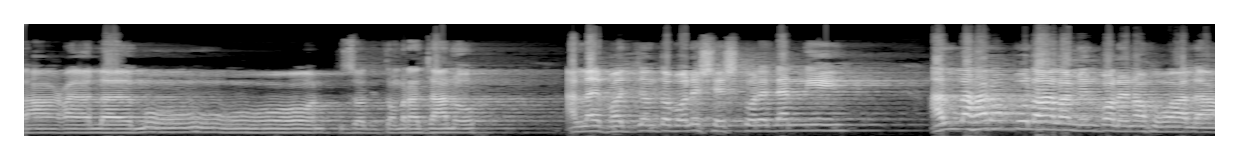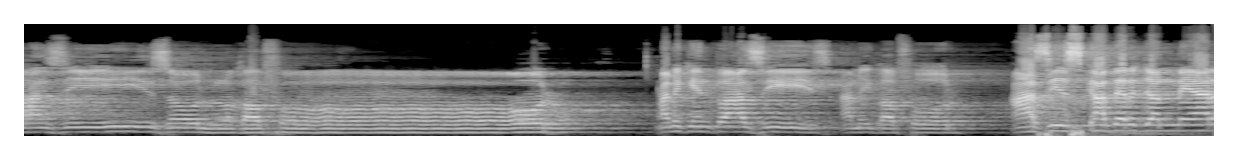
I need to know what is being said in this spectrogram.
তালামুন যদি তোমরা জানো, আল্লাহ পর্যন্ত বলে শেষ করে দেননি। আল্লাহ রাব্বুল আলামিন বলেন হুয়াল আজিজুল গফুর। আমি কিন্তু আজিজ, আমি গফর। আজিজ কাদের জন্য আর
